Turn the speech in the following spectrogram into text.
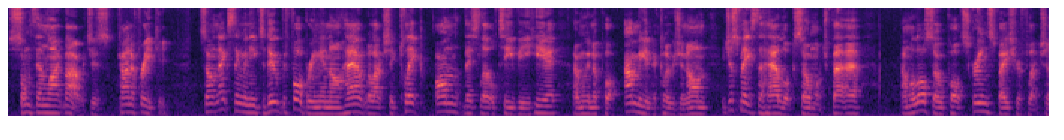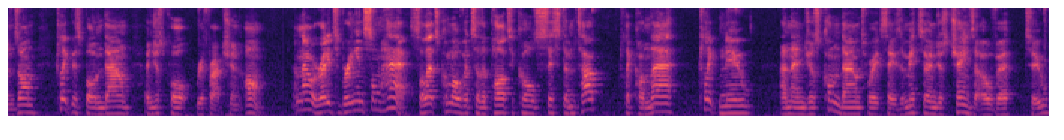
something like that, which is kind of freaky. So next thing we need to do before bringing in our hair, we'll actually click on this little TV here and we're going to put ambient occlusion on. It just makes the hair look so much better. And we'll also put screen space reflections on. Click this button down and just put refraction on. And now we're ready to bring in some hair. So let's come over to the particles system tab, click on there, click new, and then just come down to where it says emitter and just change that over to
